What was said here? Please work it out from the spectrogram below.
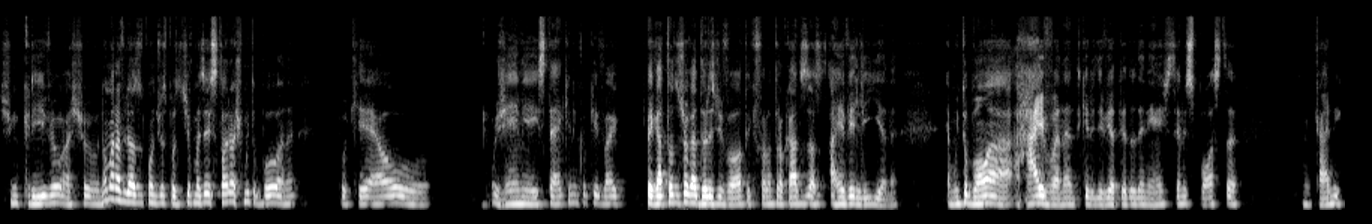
Acho incrível, acho não maravilhosa do ponto de vista positivo, mas a história eu acho muito boa, né? Porque é o, o GM ex-técnico que vai pegar todos os jogadores de volta que foram trocados à, revelia, né? É muito bom a, a, raiva, né, que ele devia ter do Danny sendo exposta em carne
